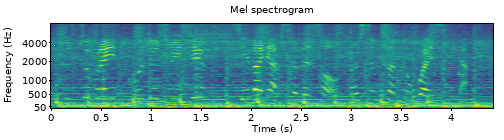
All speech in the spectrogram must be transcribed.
투투브레인 골드 스위트 세 발이 앞서면서 결승선 통과했습니다.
